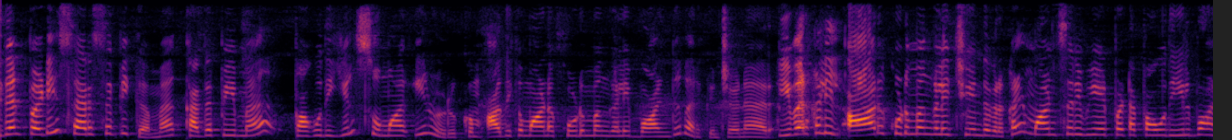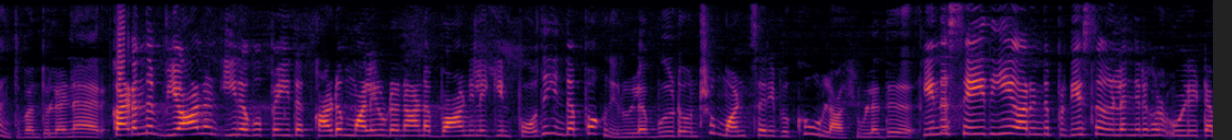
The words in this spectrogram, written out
இதன்படி சரசவிகம கதபிம பகுதியில் சுமார் இருநூறுக்கும் அதிகமான குடும்பங்களை வாழ்ந்து வருகின்றனர். இவர்களில் ஆறு குடும்பங்களைச் சேர்ந்தவர்கள் மண் சரிவு ஏற்பட்ட பகுதியில் வாழ்ந்து வந்துள்ளனர். கடந்த வியாழன் இரவு பெய்த கடும் மழையுடனான வானிலையின் போது இந்த பகுதியில் உள்ள வீடொன்று மண் சரிவுக்கு உள்ளாகியுள்ளது. இந்த செய்தியை அறிந்த பிரதேச இளைஞர்கள் உள்ளிட்ட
